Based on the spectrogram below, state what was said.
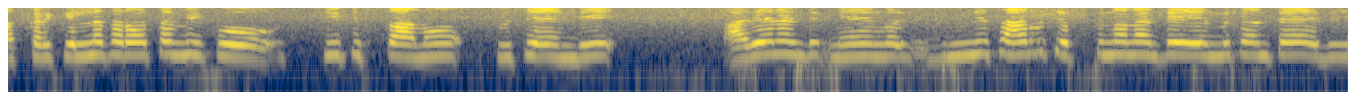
అక్కడికి వెళ్ళిన తర్వాత మీకు చూపిస్తాను చూసేయండి. అదేనండి నేను ఇన్నిసార్లు చెప్తున్నానంటే ఎందుకంటే ఇది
